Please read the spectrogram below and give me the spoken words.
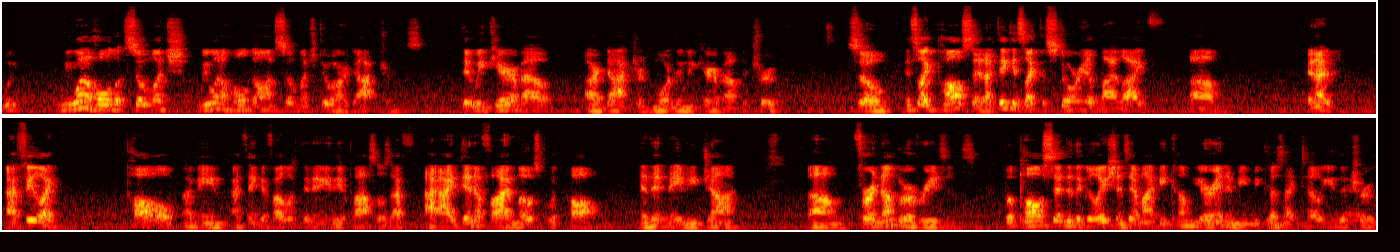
we we want to hold so much. We want to hold on so much to our doctrines that we care about our doctrines more than we care about the truth. So it's like Paul said. I think it's like the story of my life, um, and I I feel like Paul. I mean, I think if I looked at any of the apostles, I, I identify most with Paul, and then maybe John, um, for a number of reasons. But Paul said to the Galatians, Am I become your enemy because I tell you the truth?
